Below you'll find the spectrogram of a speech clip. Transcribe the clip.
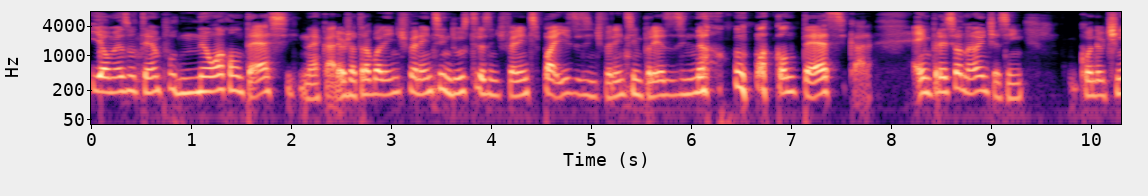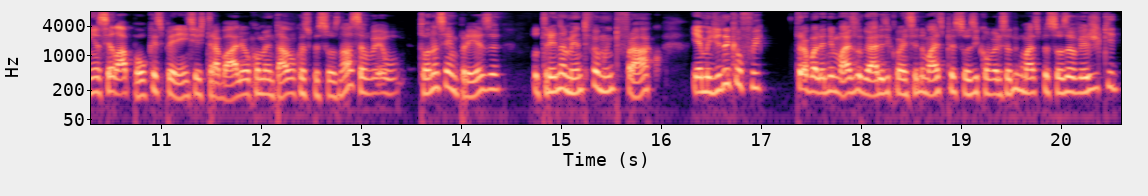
E ao mesmo tempo não acontece, né, cara? Eu já trabalhei em diferentes indústrias, em diferentes países, em diferentes empresas e não acontece, cara. É impressionante, assim. Quando eu tinha, sei lá, pouca experiência de trabalho, eu comentava com as pessoas: Nossa, eu, eu tô nessa empresa, o treinamento foi muito fraco. E à medida que eu fui trabalhando em mais lugares e conhecendo mais pessoas e conversando com mais pessoas, eu vejo que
